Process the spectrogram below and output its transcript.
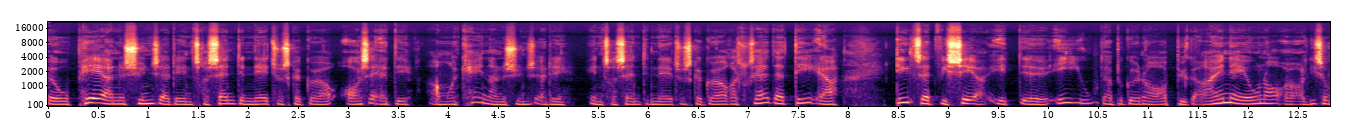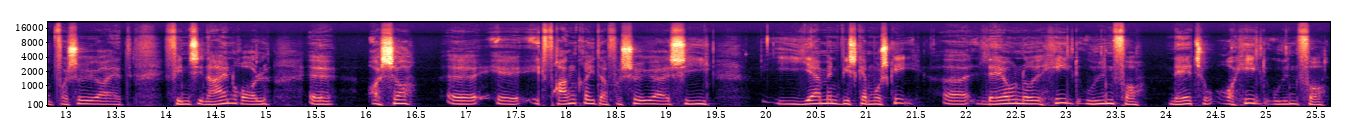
europæerne synes, at det interessante NATO skal gøre, også at det amerikanerne synes, at det interessante NATO skal gøre. Resultatet af det er Dels at vi ser et øh, EU, der begynder at opbygge egne evner og, og ligesom forsøger at finde sin egen rolle, øh, og så øh, øh et Frankrig, der forsøger at sige, jamen vi skal måske øh, lave noget helt uden for NATO og helt uden for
